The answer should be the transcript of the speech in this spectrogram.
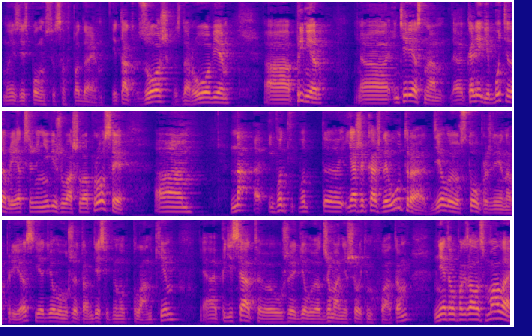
мы здесь полностью совпадаем. Итак, ЗОЖ, здоровье, а, пример. Интересно, коллеги, будьте добры, я, к сожалению, не вижу ваши вопросы. На, и вот, вот я же каждое утро делаю 100 упражнений на пресс, я делаю уже там 10 минут планки, 50 уже делаю отжимания широким хватом. Мне этого показалось мало,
